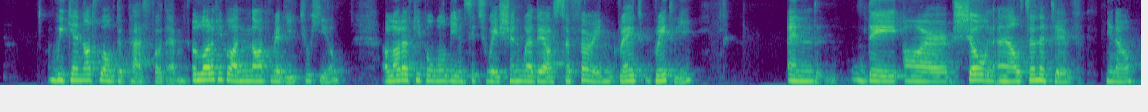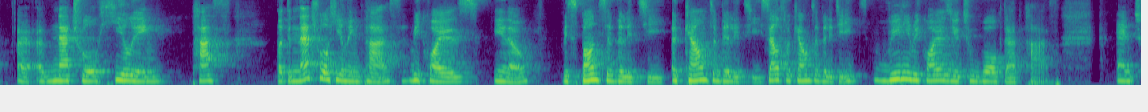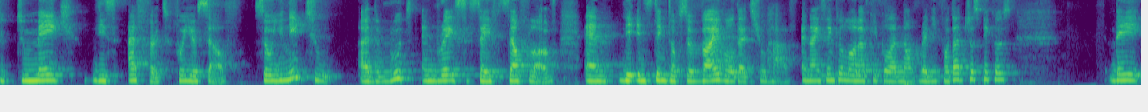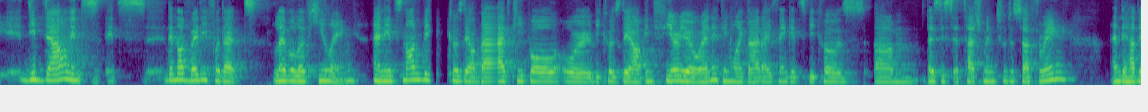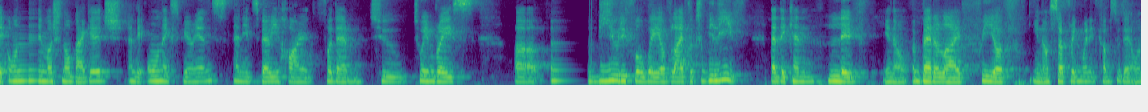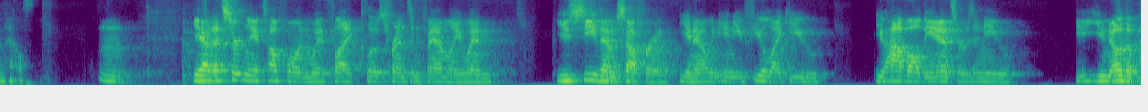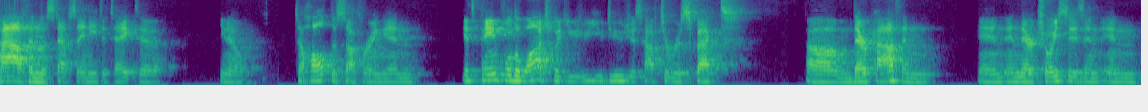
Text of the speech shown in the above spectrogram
we cannot walk the path for them. A lot of people are not ready to heal. A lot of people will be in a situation where they are suffering great, greatly and they are shown an alternative, you know, a, a natural healing path. But the natural healing path requires, you know, responsibility, accountability, self accountability. It really requires you to walk that path and to, to make this effort for yourself. So you need to at the root embrace safe self-love and the instinct of survival that you have and i think a lot of people are not ready for that just because they deep down it's it's they're not ready for that level of healing. And it's not because they are bad people or because they are inferior or anything like that. I think it's because um, there's this attachment to the suffering and they have their own emotional baggage and their own experience. And it's very hard for them to to embrace uh, a beautiful way of life or to believe that they can live you know a better life free of you know suffering when it comes to their own health. Mm. Yeah that's certainly a tough one with like close friends and family when you see them suffering you know and, and you feel like you you have all the answers and you you, you know the path and the steps they need to take to you know to halt the suffering. And it's painful to watch but you you do just have to respect um, their path and and and their choices and and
